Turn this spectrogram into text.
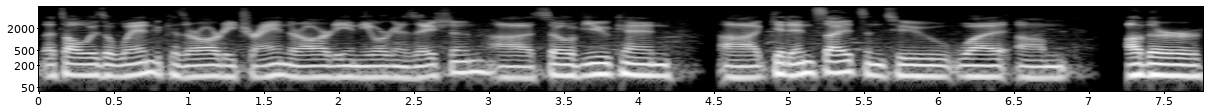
That's always a win because they're already trained, they're already in the organization. Uh, so if you can uh, get insights into what um, other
